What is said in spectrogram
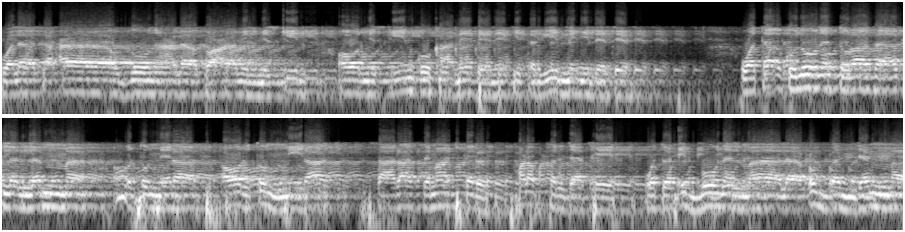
ولا تحاضون على طعام المسکین اور مسکین کو کھانے دینے کی ترغیب نہیں دیتے۔ وتأكلون التراث اكلا لما، اور تم میرا، اور تم میراث، سارا سماج کر ہڑپ کر جاتے۔ وتحبون المال حبا جما،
